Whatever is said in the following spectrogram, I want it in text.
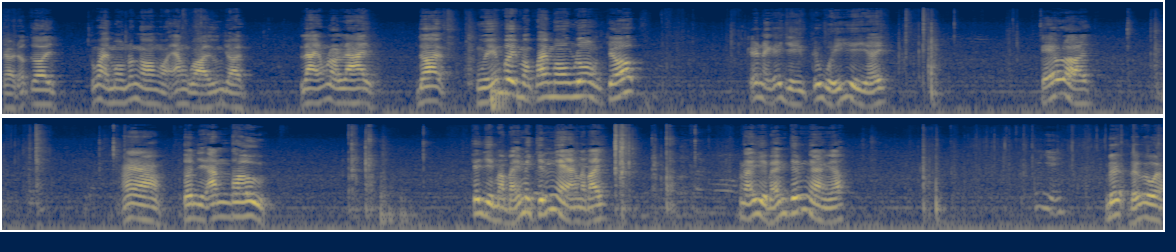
trời đất ơi cái khoai môn nó ngon ngồi ăn hoài luôn trời. Like không là like rồi Nguyễn Bi một khoai môn luôn chốt. Cái này cái gì cái quỷ gì vậy? Kéo rồi. Hay à tên gì anh thư. Cái gì mà 79 ngàn nè bay. Này gì 79 ngàn vậy? Cái gì? Biết để coi qua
